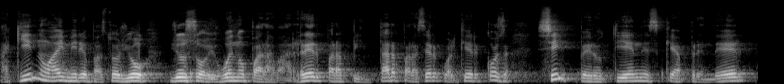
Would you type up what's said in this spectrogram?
Aquí no hay, mire pastor, yo, yo soy bueno para barrer, para pintar, para hacer cualquier cosa. Sí, pero tienes que aprender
